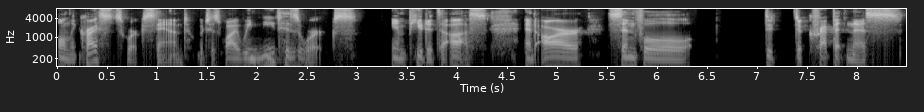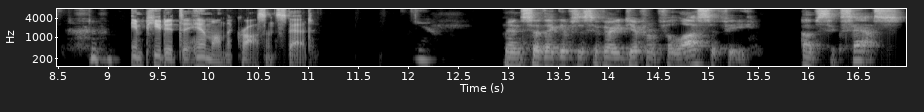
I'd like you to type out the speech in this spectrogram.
only Christ's works stand, which is why we mm-hmm. need his works imputed to us, and our sinful de- decrepitness imputed to him on the cross instead. Yeah. And so that gives us a very different philosophy of success.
